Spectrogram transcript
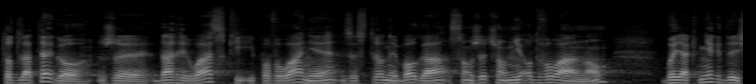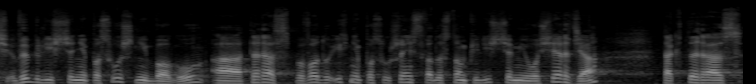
to dlatego, że dary łaski i powołanie ze strony Boga są rzeczą nieodwołalną, bo jak niegdyś wy byliście nieposłuszni Bogu, a teraz z powodu ich nieposłuszeństwa dostąpiliście miłosierdzia, tak teraz,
